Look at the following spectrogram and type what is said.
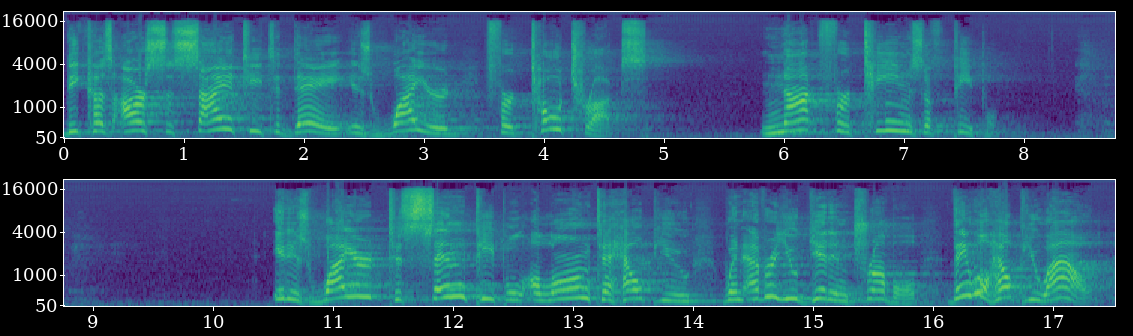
Because our society today is wired for tow trucks, not for teams of people. It is wired to send people along to help you whenever you get in trouble. They will help you out.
